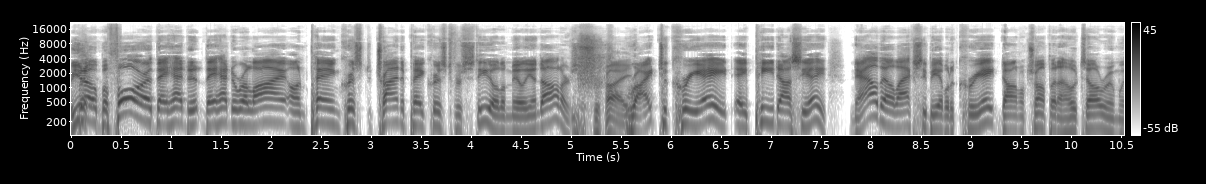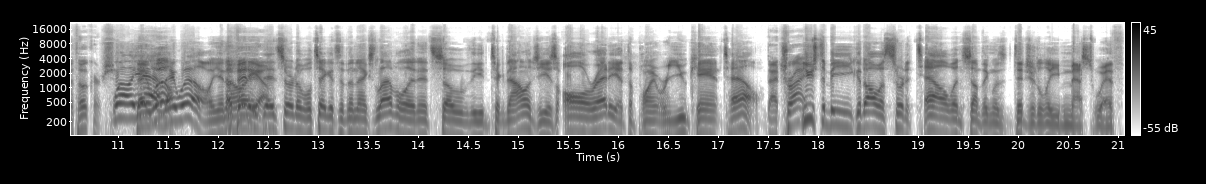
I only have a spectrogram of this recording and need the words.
You know, before they had to they had to rely on paying Chris, trying to pay Christopher Steele a million dollars, Right. right, to create a P dossier. Now they'll actually be able to create Donald Trump in a hotel room with hookers. Well, they yeah, will. they will. You know. It, it sort of will take it to the next level, and it's so the technology is already at the point where you can't tell. That's right. Used to be you could always sort of tell when something was digitally messed with.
